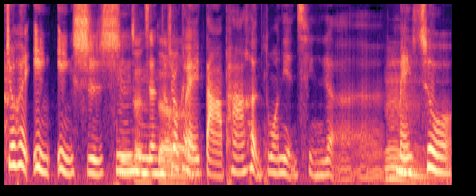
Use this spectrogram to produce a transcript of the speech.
就会硬硬实实，嗯真的的就可以打趴很多年轻人。嗯没错，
